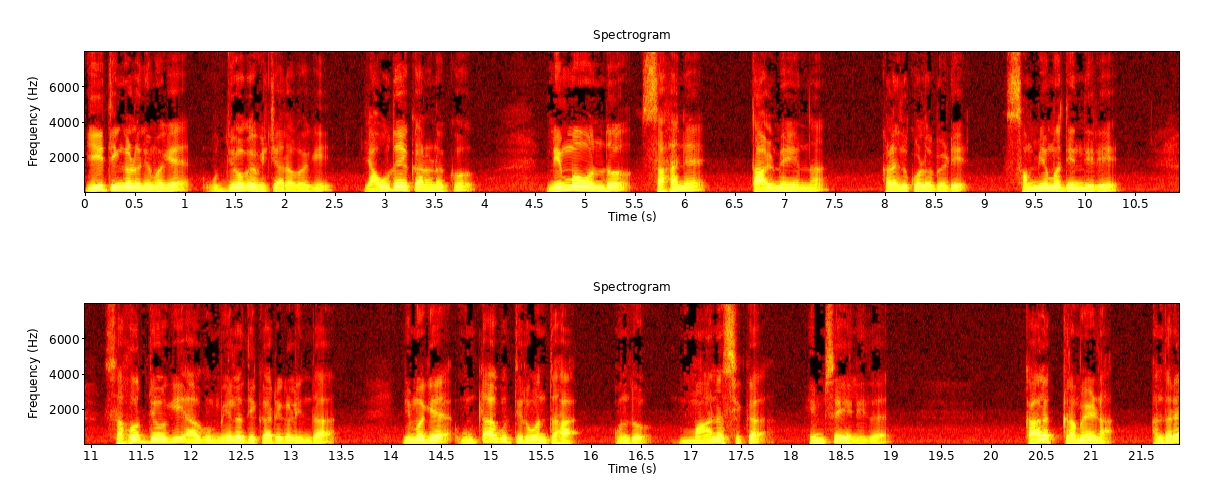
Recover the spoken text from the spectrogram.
ಈ ತಿಂಗಳು ನಿಮಗೆ ಉದ್ಯೋಗ ವಿಚಾರವಾಗಿ ಯಾವುದೇ ಕಾರಣಕ್ಕೂ ನಿಮ್ಮ ಒಂದು ಸಹನೆ ತಾಳ್ಮೆಯನ್ನು ಕಳೆದುಕೊಳ್ಳಬೇಡಿ, ಸಂಯಮದಿಂದಿರಿ ಸಹೋದ್ಯೋಗಿ ಹಾಗೂ ಮೇಲಧಿಕಾರಿಗಳಿಂದ ನಿಮಗೆ ಉಂಟಾಗುತ್ತಿರುವಂತಹ ಒಂದು ಮಾನಸಿಕ ಹಿಂಸೆ ಏನಿದೆ? ಕಾಲಕ್ರಮೇಣ, ಅಂದರೆ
